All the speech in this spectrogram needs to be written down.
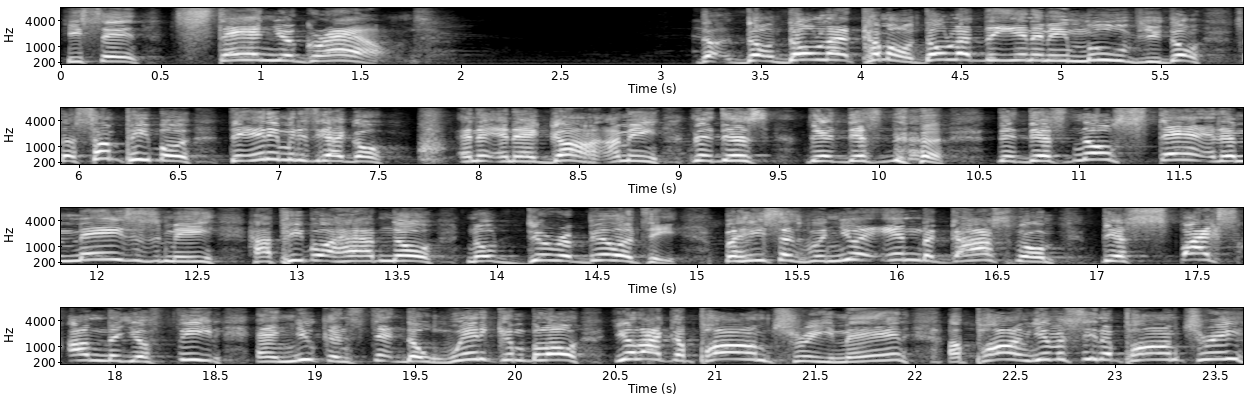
he's saying, stand your ground. Don't, don't, don't, let, come on, don't let the enemy move you. Don't. So some people, the enemy just got to go, and, and they're gone. I mean, there's, there's, there's no stand. It amazes me how people have no, no durability. But he says, when you're in the gospel, there's spikes under your feet, and you can stand. The wind can blow. You're like a palm tree, man. A palm. You ever seen a palm tree?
